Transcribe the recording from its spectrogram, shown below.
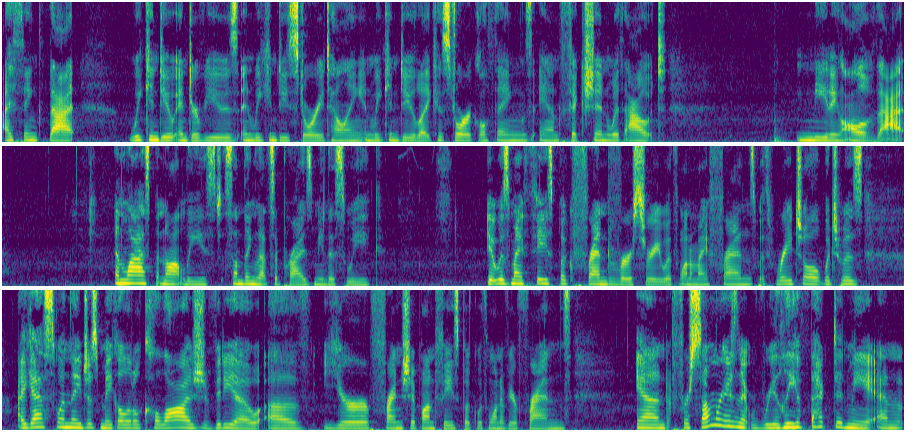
I think that we can do interviews and we can do storytelling and we can do like historical things and fiction without needing all of that and last but not least, something that surprised me this week. It was my Facebook friend versary with one of my friends, with Rachel, which was, I guess, when they just make a little collage video of your friendship on Facebook with one of your friends and for some reason, it really affected me. And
